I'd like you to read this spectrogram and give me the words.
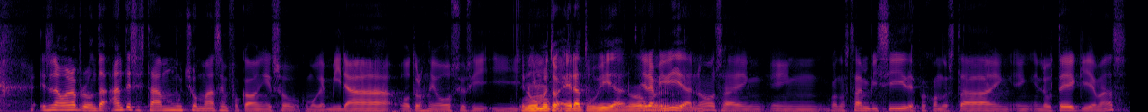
es una buena pregunta. Antes estaba mucho más enfocado en eso, como que mira otros negocios y... en un momento era tu vida, ¿no? Era mi vida, ¿no? O sea, en, cuando estaba en VC, después cuando estaba en, en, en Lowtech y demás.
